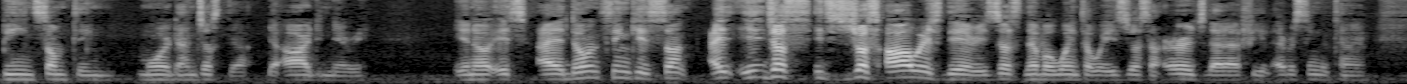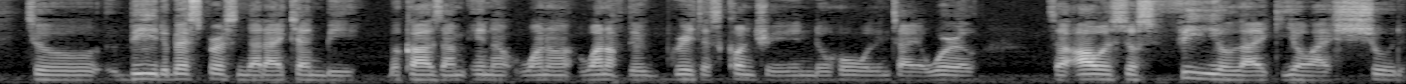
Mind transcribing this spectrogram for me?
being something more than just the, the ordinary. You know, it's I don't think it's some I it just it's just always there. It's just never went away. It's just an urge that I feel every single time to be the best person that I can be because I'm in a, one of one of the greatest country in the whole entire world. So I always just feel like yo, I should.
